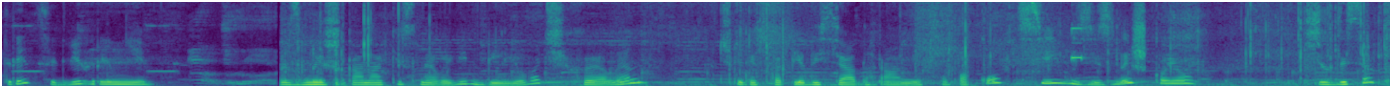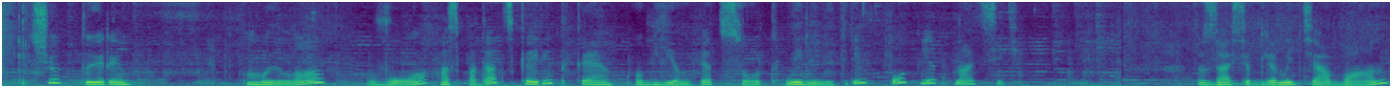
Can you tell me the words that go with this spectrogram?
32 гривні. Знижка на кисневий відбілювач Хелен 450 грамів в упаковці зі знижкою 64. Мило ВО господарське рідке. Об'єм 500 мл по 15. Засіб для миття ванн,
